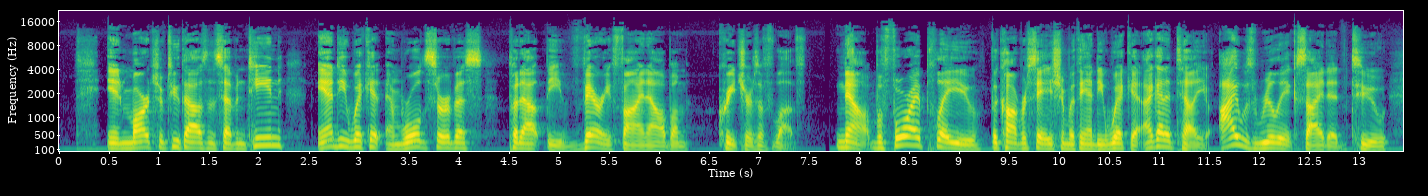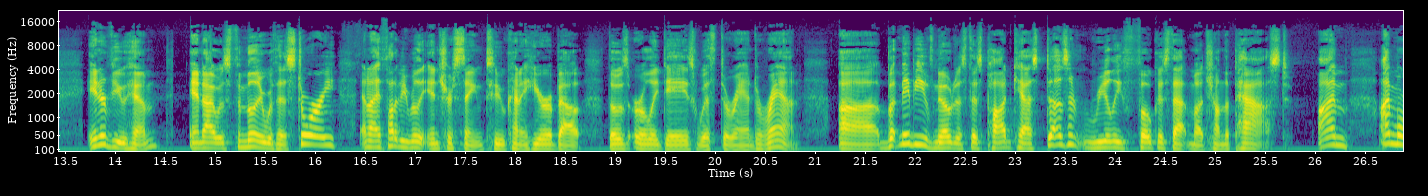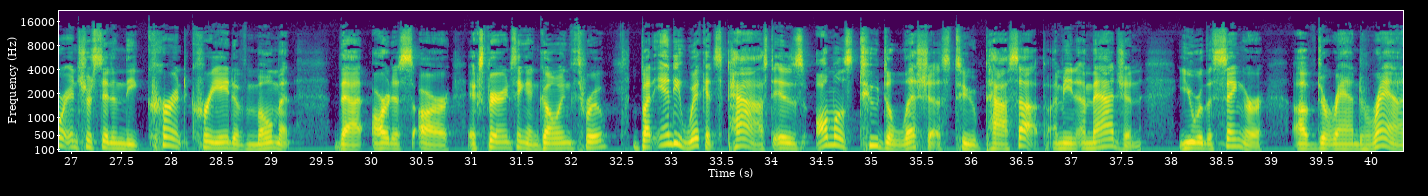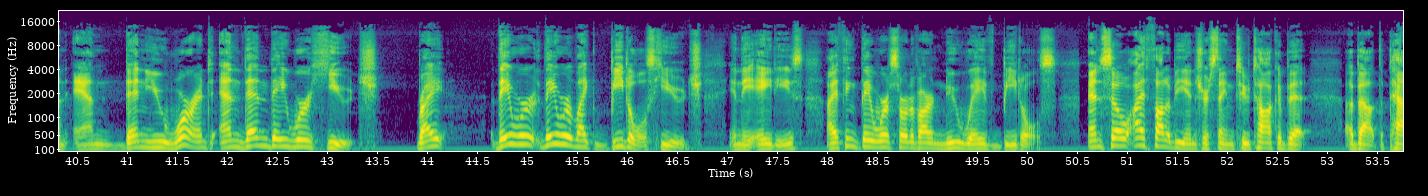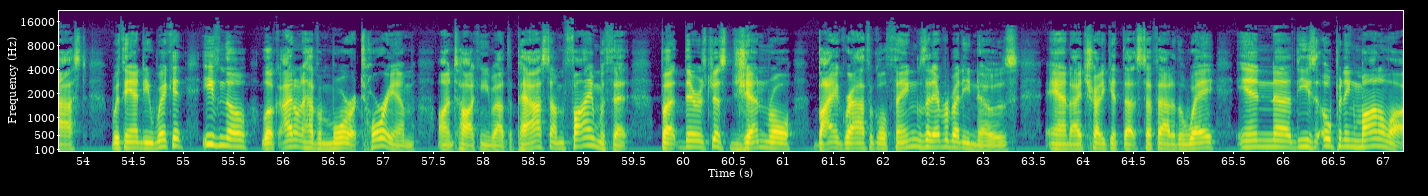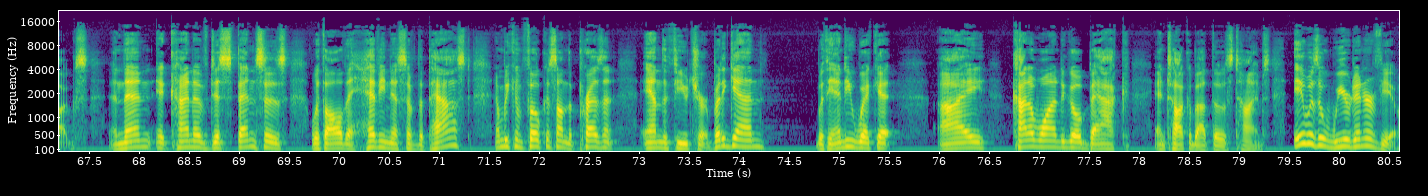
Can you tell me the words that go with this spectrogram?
In March of 2017, Andy Wickett and World Service put out the very fine album Creatures of Love. Now, before I play you the conversation with Andy Wickett, I got to tell you, I was really excited to interview him, and I was familiar with his story, and I thought it'd be really interesting to kind of hear about those early days with Duran Duran. Uh, but maybe you've noticed this podcast doesn't really focus that much on the past. I'm I'm more interested in the current creative moment that artists are experiencing and going through. But Andy Wickett's past is almost too delicious to pass up. I mean, imagine you were the singer of Duran Duran and then you weren't and then they were huge, right? They were they were like Beatles huge in the 80s. I think they were sort of our new wave Beatles. And so I thought it'd be interesting to talk a bit about the past with Andy Wickett, even though, look, I don't have a moratorium on talking about the past. I'm fine with it. But there's just general biographical things that everybody knows, and I try to get that stuff out of the way in uh, these opening monologues. And then it kind of dispenses with all the heaviness of the past, and we can focus on the present and the future. But again, with Andy Wickett, I kind of wanted to go back and talk about those times. It was a weird interview.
